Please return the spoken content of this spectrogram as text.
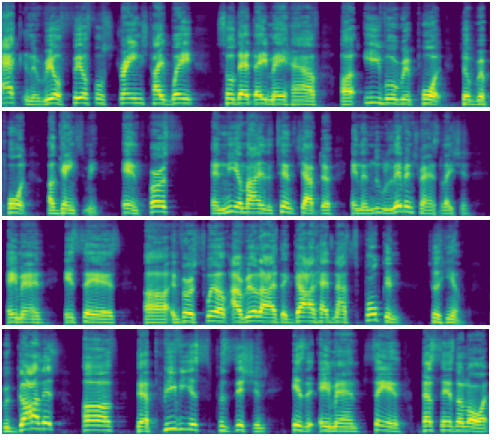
act in a real fearful, strange type way so that they may have an evil report to report against me. In first and Nehemiah, the 10th chapter, in the New Living Translation, amen, it says uh, in verse 12, I realized that God had not spoken to him. Regardless of their previous position is it, amen, saying, Thus says the Lord,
